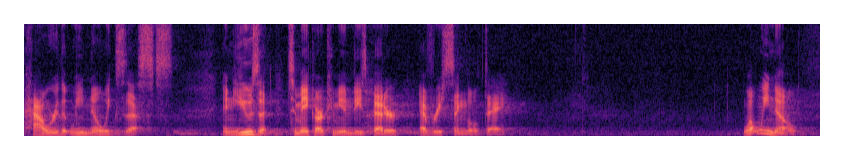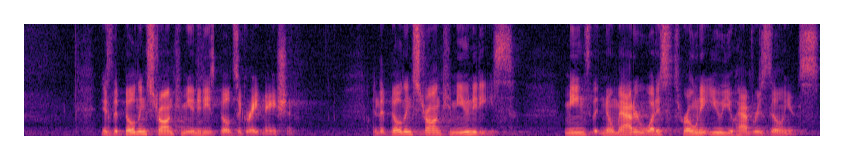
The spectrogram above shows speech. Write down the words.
power that we know exists and use it to make our communities better every single day? What we know is that building strong communities builds a great nation, and that building strong communities means that no matter what is thrown at you, you have resilience,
